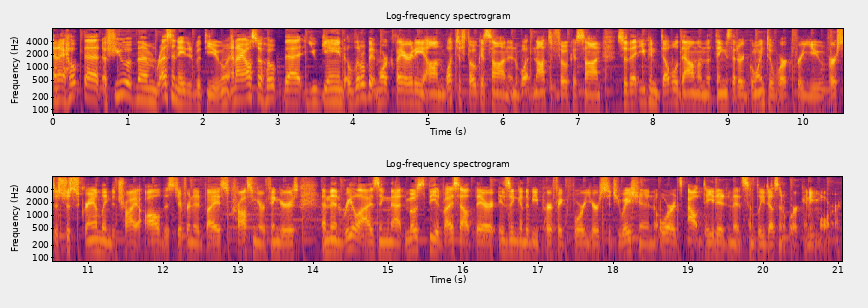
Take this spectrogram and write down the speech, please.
And I hope that a few of them resonated with you. And I also hope that you gained a little bit more clarity on what to focus on and what not to focus on so that you can double down on the things that are going to work for you versus just scrambling to try all this different advice, crossing your fingers, and then realizing that most of the advice out there isn't going to be perfect for your situation or it's outdated and it simply doesn't work anymore.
